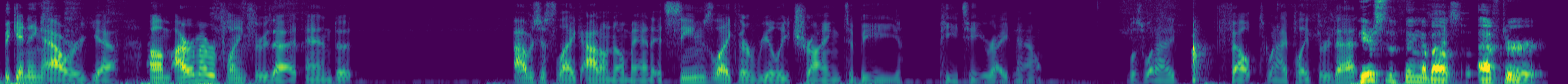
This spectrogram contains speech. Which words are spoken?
Beginning hour, yeah. Um, I remember playing through that, and uh, I was just like, I don't know, man. It seems like they're really trying to be PT right now. Was what I felt when I played through that. Here's the thing about after.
